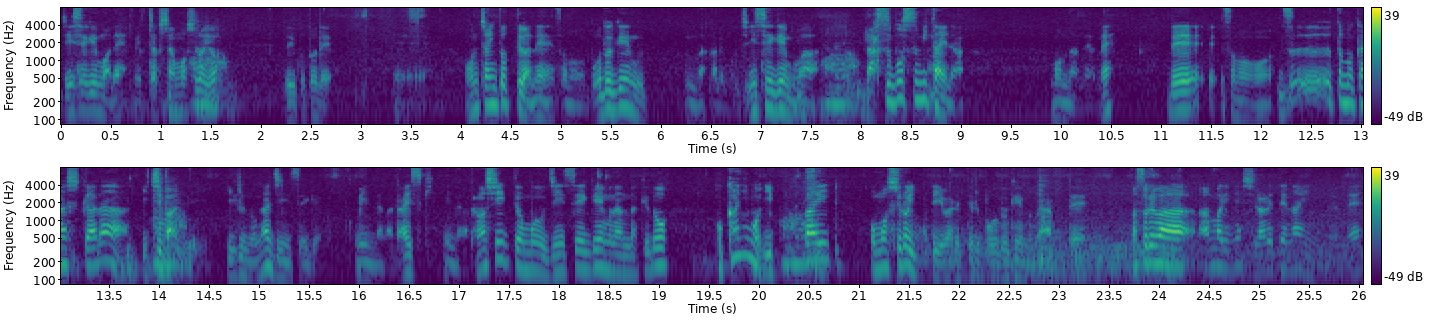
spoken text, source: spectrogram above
人生ゲームはね、めちゃくちゃ面白いよ。ということで、えー、おんちゃんにとってはね、そのボードゲームの中でも人生ゲームはラスボスみたいなもんなんだよね。で、その、ずっと昔から一番にいるのが人生ゲーム。みんなが大好き、みんなが楽しいって思う人生ゲームなんだけど、他にもいっぱい面白いって言われてるボードゲームがあって、まあ、それはあんまりね、知られてないんだよね。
